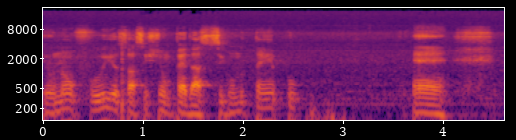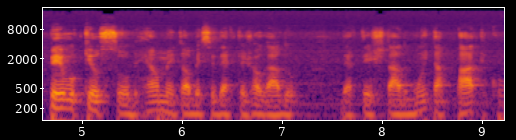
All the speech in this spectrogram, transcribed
Eu não fui, eu só assisti um pedaço do segundo tempo. É, pelo que eu soube, realmente o ABC deve ter jogado, deve ter estado muito apático.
